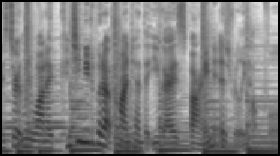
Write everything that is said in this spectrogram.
I certainly want to continue to put out content that you guys find is really helpful.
